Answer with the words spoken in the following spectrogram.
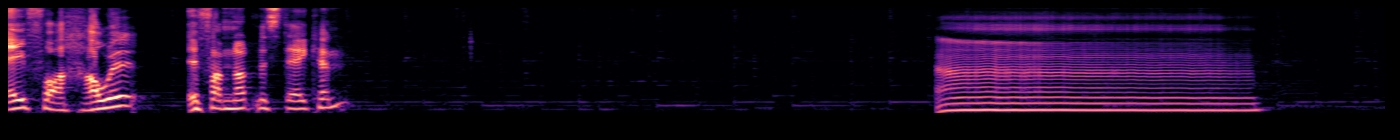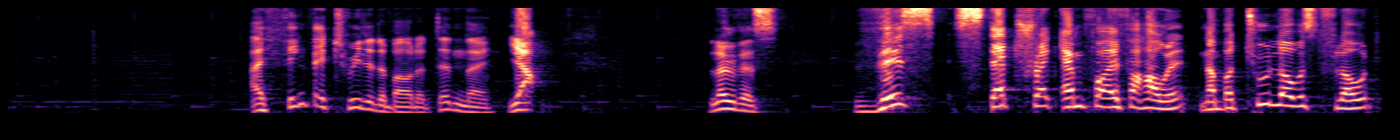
A4 Howl, if I'm not mistaken. Uh, I think they tweeted about it, didn't they? Yeah. Look at this. This StatTrak M4 Alpha Howl, number two lowest float,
